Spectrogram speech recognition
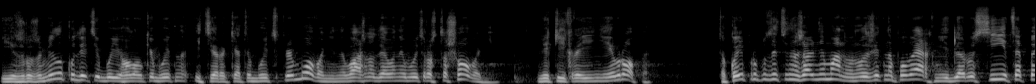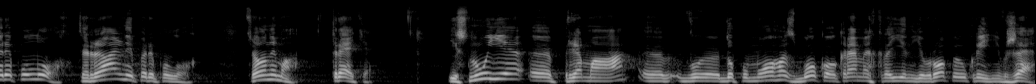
І зрозуміло, куди ці боєголовки будуть і ці ракети будуть спрямовані. Неважно, де вони будуть розташовані, в якій країні Європи. Такої пропозиції, на жаль, немає. Вона лежить на поверхні. І для Росії це переполох. Це реальний переполох. Цього нема. Третє. Існує е, пряма е, допомога з боку окремих країн Європи Україні. Вже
